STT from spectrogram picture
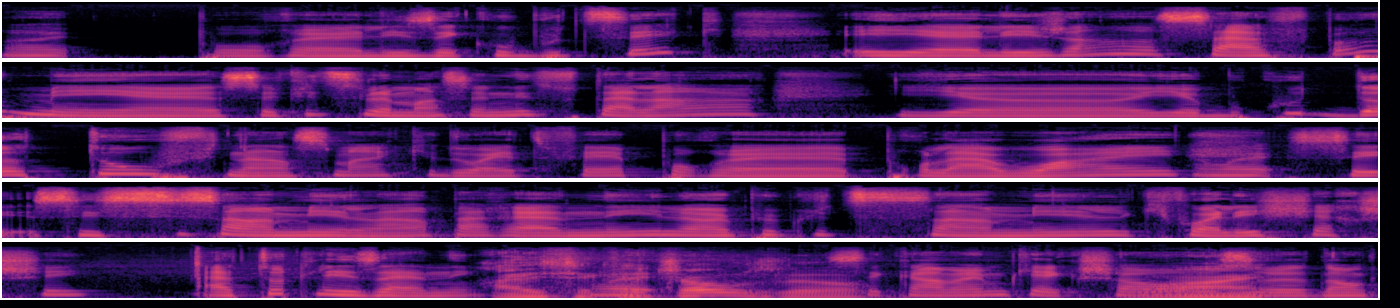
Ouais. pour euh, les éco-boutiques. Et euh, les gens ne savent pas, mais euh, Sophie, tu l'as mentionné tout à l'heure, il y a, il y a beaucoup d'autofinancement qui doit être fait pour, euh, pour la Y. Ouais. C'est c'est 600 000 hein, par année, là, un peu plus de 600 000 qu'il faut aller chercher à toutes les années. C'est Ouais. quelque chose, là. C'est quand même quelque chose. Ouais. Donc,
